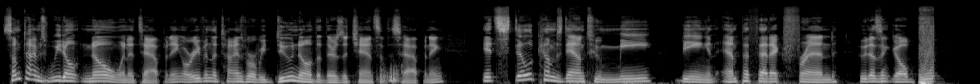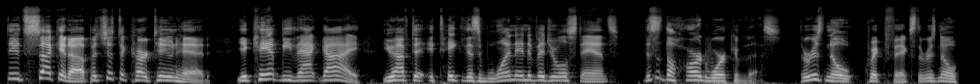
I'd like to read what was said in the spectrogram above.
sometimes we don't know when it's happening, or even the times where we do know that there's a chance of this happening. It still comes down to me being an empathetic friend who doesn't go, dude, suck it up. It's just a cartoon head. You can't be that guy. You have to eh, take this one individual stance. This is the hard work of this. There is no quick fix. There is no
